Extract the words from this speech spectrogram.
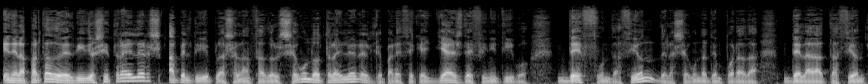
En el apartado de vídeos y trailers, Apple TV Plus ha lanzado el segundo tráiler, el que parece que ya es definitivo, de Fundación, de la segunda temporada de la adaptación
